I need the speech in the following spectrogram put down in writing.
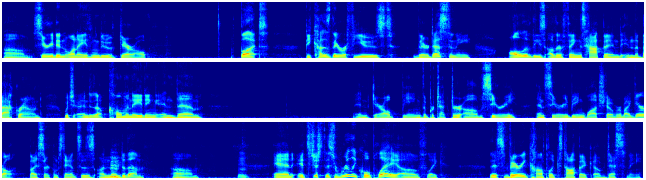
Um, Ciri didn't want anything to do with Geralt. But because they refused their destiny, all of these other things happened in the background, which ended up culminating in them and Geralt being the protector of Ciri and Ciri being watched over by Geralt by circumstances unknown to them. Um, And it's just this really cool play of like this very complex topic of destiny.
